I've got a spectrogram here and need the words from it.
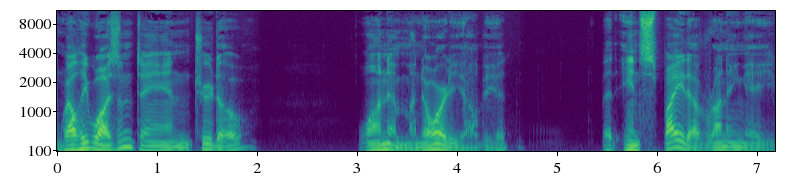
Well, he wasn't, and Trudeau won a minority, albeit, but in spite of running a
